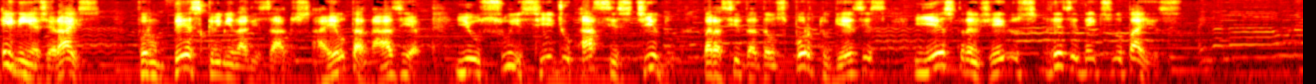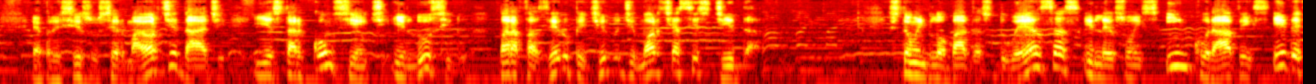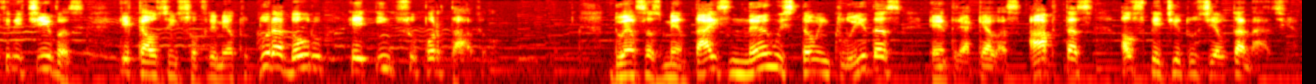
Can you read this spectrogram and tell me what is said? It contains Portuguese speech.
Em linhas gerais, foram descriminalizados a eutanásia e o suicídio assistido para cidadãos portugueses e estrangeiros residentes no país. É preciso ser maior de idade e estar consciente e lúcido para fazer o pedido de morte assistida. Estão englobadas doenças e lesões incuráveis e definitivas que causem sofrimento duradouro e insuportável. Doenças mentais não estão incluídas entre aquelas aptas aos pedidos de eutanásia.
